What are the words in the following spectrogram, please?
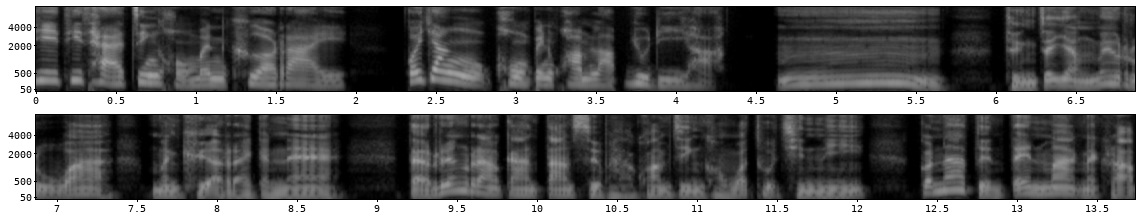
ที่ที่แท้จริงของมันคืออะไร ก็ยังคงเป็นความลับอยู่ดีค่ะ อืม ถึงจะยังไม่รู้ว่ามันคืออะไรกันแน่ แต่เรื่องราวการตามสืบหาความจริงของวัตถุชิ้นนี้ ก็น่าตื่นเต้นมากนะครับ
